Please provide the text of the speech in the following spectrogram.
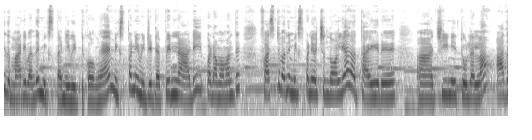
இது மாதிரி வந்து மிக்ஸ் பண்ணி விட்டுக்கோங்க. மிக்ஸ் பண்ணி விட்டுட்ட பின்னாடி இப்போ நம்ம வந்து ஃபஸ்ட்டு வந்து மிக்ஸ் பண்ணி வச்சுருந்தோம் இல்லையா? அதை தயிர் சீனி தூள் எல்லாம் அதை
